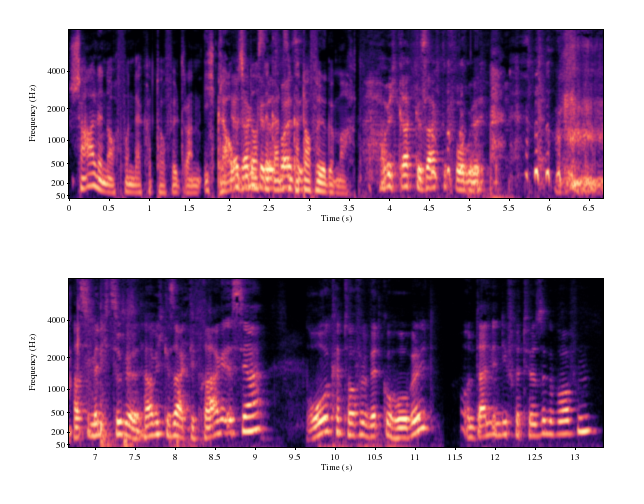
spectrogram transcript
Schale noch von der Kartoffel dran. Ich glaube, Ja, es wird aus der ganzen weiß ich. Kartoffel gemacht. Habe ich gerade gesagt, du Vogel. Hast du mir nicht zugehört? Habe ich gesagt. Die Frage ist ja, rohe Kartoffel wird gehobelt und dann in die Fritteuse geworfen.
